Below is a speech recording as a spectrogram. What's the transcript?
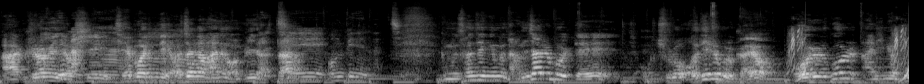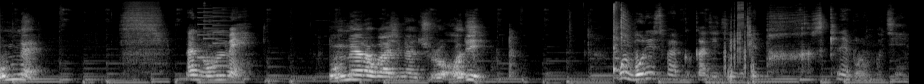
아 그러면 그건 역시 아니야. 재벌인데 여자가 많은 원빈이 낫다? 그렇지 원빈은 낫지 그러면 선생님은 남자를 볼 때 주로 어디를 볼까요? 얼굴 아니면 몸매? 난 몸매 몸매라고 하시면 주로 어디? 뭘 머리에서 발끝까지 이렇게 다 스캔해 보는 거지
